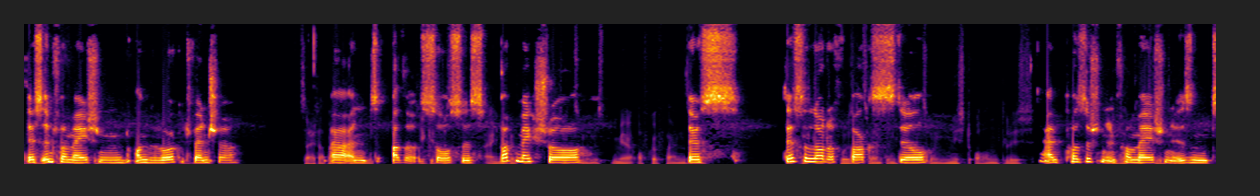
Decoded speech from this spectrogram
There's information on the work adventure uh, and other sources, but make sure there's there's a lot of bugs still, and position information isn't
